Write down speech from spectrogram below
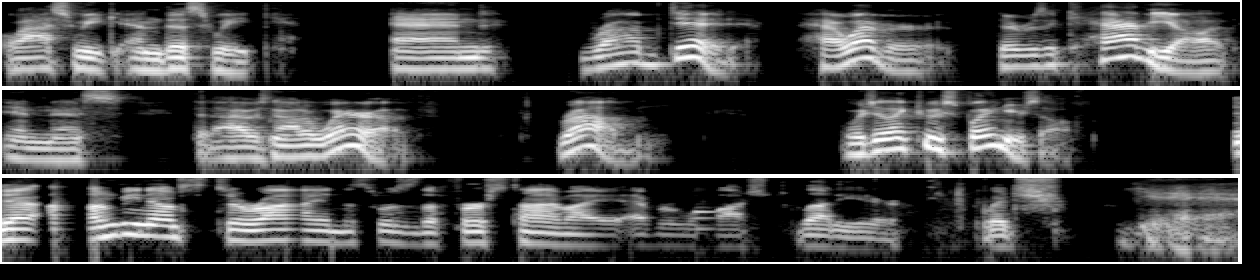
last week and this week? And Rob did. However, there was a caveat in this that I was not aware of. Rob, would you like to explain yourself? Yeah, unbeknownst to Ryan, this was the first time I ever watched Gladiator, which Yeah.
